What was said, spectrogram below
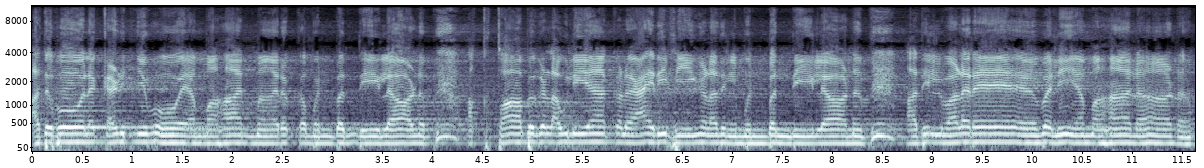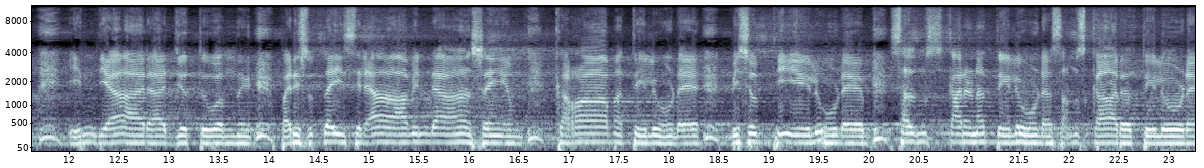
അതുപോലെ കഴിഞ്ഞുപോയ മഹാന്മാരൊക്കെ മുൻപന്തിയിലാണ്. അക്താബുകൾ ഔലിയാക്കൾ ആരിഫീങ്ങൾ അതിൽ മുൻപന്തിയിലാണ്. അതിൽ വളരെ വലിയ മഹാനാണ്. ഇന്ത്യ രാജ്യത്ത് വന്ന് പരിശുദ്ധ ഇസ്ലാമിന്റെ ആശയം കറാമത്തിലൂടെ വിശുദ്ധിയിലൂടെ സംസ്കരണത്തിലൂടെ സംസ്കാരത്തിലൂടെ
